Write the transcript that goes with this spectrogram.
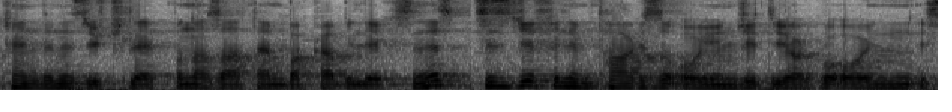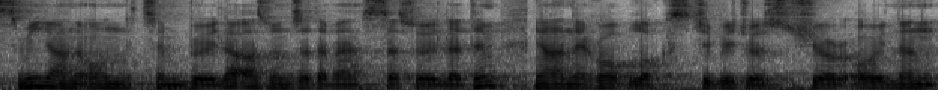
Kendiniz yükleyip buna zaten bakabilirsiniz. Çizgi film tarzı oyuncu diyor bu oyunun ismi. Yani onun için böyle. Az önce de ben size söyledim. Yani Roblox gibi gözüküyor oyunun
